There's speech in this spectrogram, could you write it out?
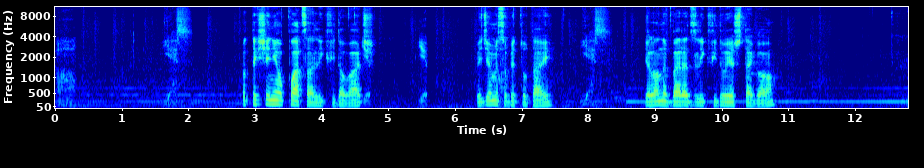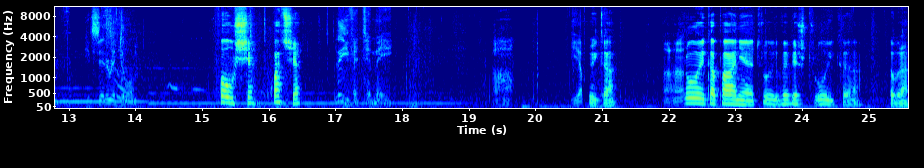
Uh-huh. Yes. Bo tych się nie opłaca likwidować. Wyjdziemy sobie tutaj. Yes. Zielony beret zlikwidujesz tego. Połóż się, kładź się. Trójka. Trójka, panie, trój, wybierz trójkę. Dobra.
